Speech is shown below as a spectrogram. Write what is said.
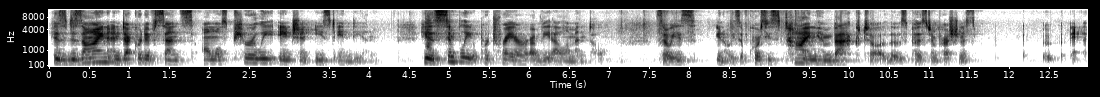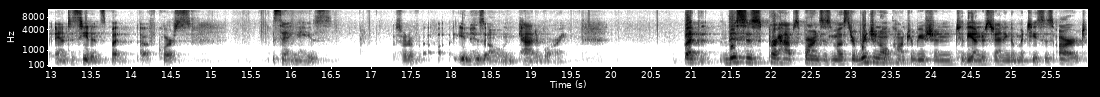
his design and decorative sense almost purely ancient East Indian. He is simply a portrayer of the elemental. So he's, you know, he's, of course, he's tying him back to those post-impressionist uh, antecedents, but of course, saying he's sort of in his own category. But this is perhaps Barnes's most original contribution to the understanding of Matisse's art,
